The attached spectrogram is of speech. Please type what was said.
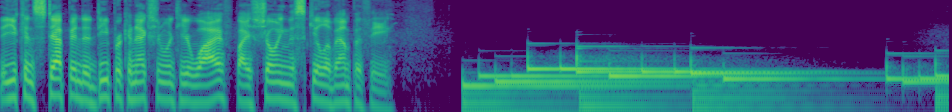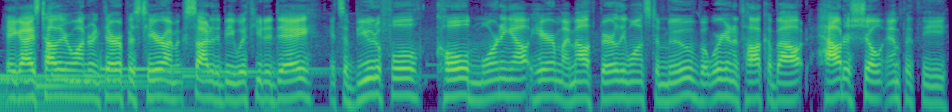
that you can step into deeper connection with your wife by showing the skill of empathy. Hey guys, Tyler, your wandering therapist here. I'm excited to be with you today. It's a beautiful, cold morning out here. My mouth barely wants to move, but we're going to talk about how to show empathy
